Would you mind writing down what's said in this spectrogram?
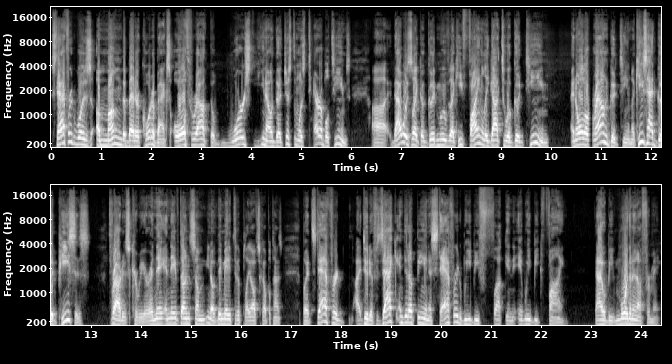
Stafford was among the better quarterbacks all throughout the worst, you know, the just the most terrible teams. Uh, that was like a good move. Like he finally got to a good team, an all around good team. Like he's had good pieces throughout his career, and they and they've done some. You know, they made it to the playoffs a couple times. But Stafford, I, dude, if Zach ended up being a Stafford, we'd be fucking, we'd be fine. That would be more than enough for me.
